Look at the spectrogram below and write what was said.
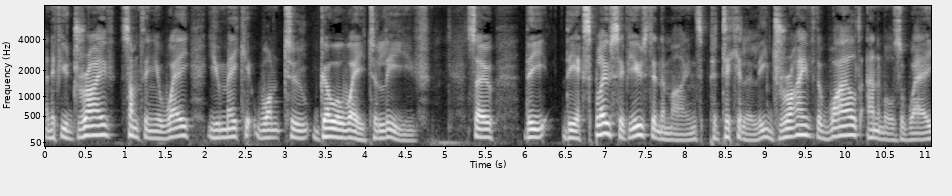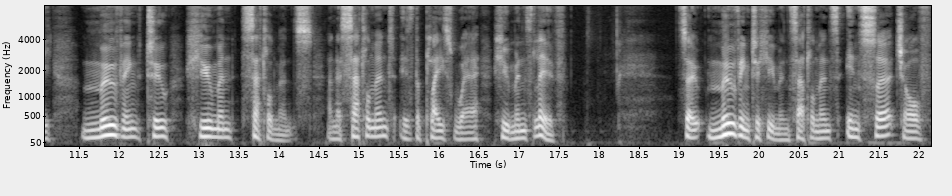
And if you drive something away, you make it want to go away, to leave. So the the explosive used in the mines particularly drive the wild animals away moving to human settlements and a settlement is the place where humans live so, moving to human settlements in search of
